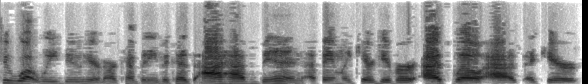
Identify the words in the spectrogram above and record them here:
to what we do here at our company because I have been a family caregiver as well as a care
